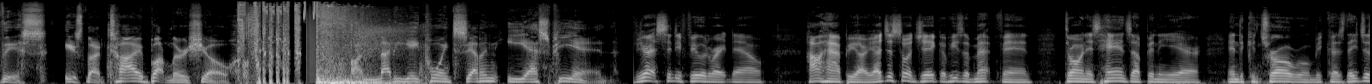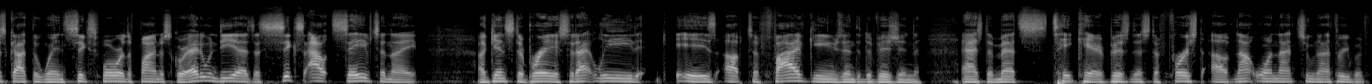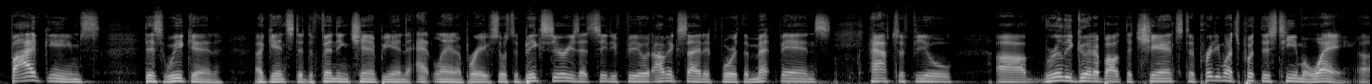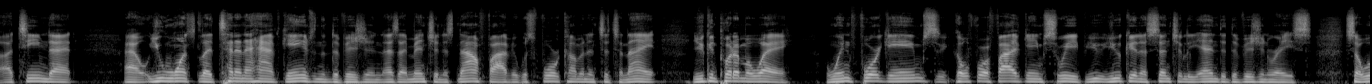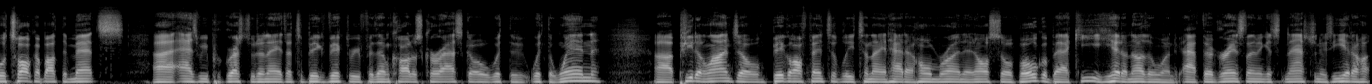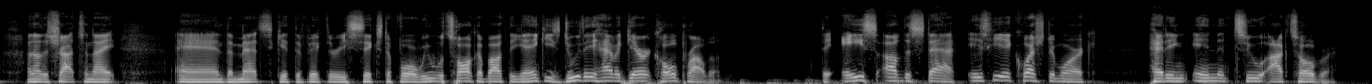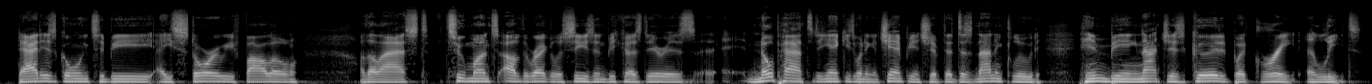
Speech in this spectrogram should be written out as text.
This is the Ty Butler Show on 98.7 ESPN. If you're at Citi Field right now, how happy are you? I just saw Jacob, he's a Met fan, throwing his hands up in the air in the control room because they just got the win 6 4 the final score. Edwin Diaz, a six out save tonight against the Braves. So that lead is up to five games in the division as the Mets take care of business. The first of not one, not two, not three, but five games this weekend against the defending champion Atlanta Braves. So it's a big series at Citi Field. I'm excited for it. The Met fans have to feel uh, really good about the chance to pretty much put this team away. Uh, a team that uh, you once led 10 and a half games in the division. As I mentioned, it's now five. It was four coming into tonight. You can put them away. Win four games, go for a five game sweep. You you can essentially end the division race. So we'll talk about the Mets uh, as we progress through the night. That's a big victory for them. Carlos Carrasco with the with the win. Uh, Pete Alonso, big offensively tonight, had a home run, and also Vogelbach, he, he hit another one after a grand slam against the Nationals. He hit a, another shot tonight and the Mets get the victory six to four. We will talk about the Yankees. Do they have a Gerrit Cole problem? The ace of the staff is he a question mark heading into October? That is going to be a story we follow the last two months of the regular season because there is uh, no path to the Yankees winning a championship that does not include him being not just good but great, elite.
